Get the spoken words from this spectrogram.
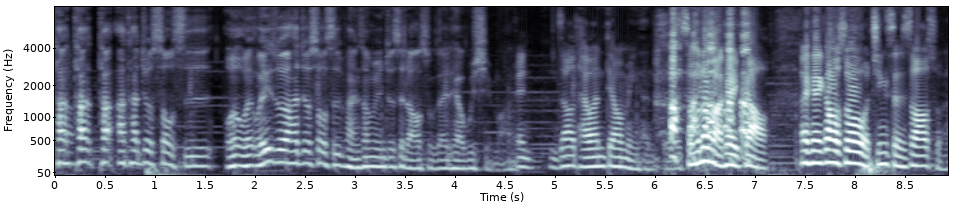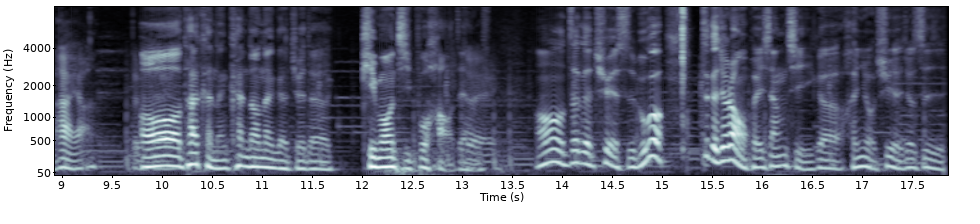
他他他啊，他就寿司，我我我一说他就寿司盘上面就是老鼠在跳，不行吗？哎、欸，你知道台湾刁民很多，什么都嘛可以告，他可以告说我精神受到损害啊。对对哦，他可能看到那个觉得 kimoji 不好这样子。对哦，这个确实，不过这个就让我回想起一个很有趣的，就是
